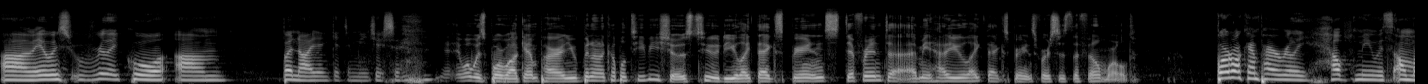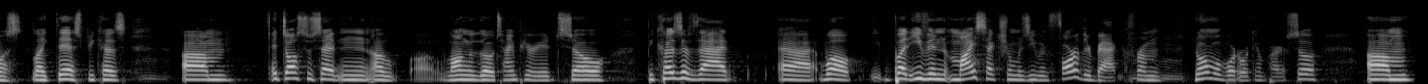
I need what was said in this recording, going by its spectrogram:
um, it was really cool. Um, but no, I didn't get to meet Jason. Yeah, and what was Boardwalk Empire? And you've been on a couple TV shows too. Do you like that experience different? Uh, I mean, how do you like that experience versus the film world? Boardwalk Empire really helped me with almost like this because um, it's also set in a, a long ago time period. So because of that, uh, well, but even my section was even farther back from normal Boardwalk Empire. So um,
